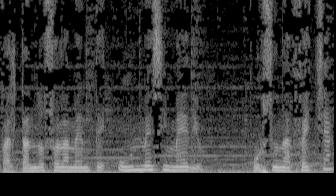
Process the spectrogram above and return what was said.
Faltando solamente un mes y medio, puse una fecha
